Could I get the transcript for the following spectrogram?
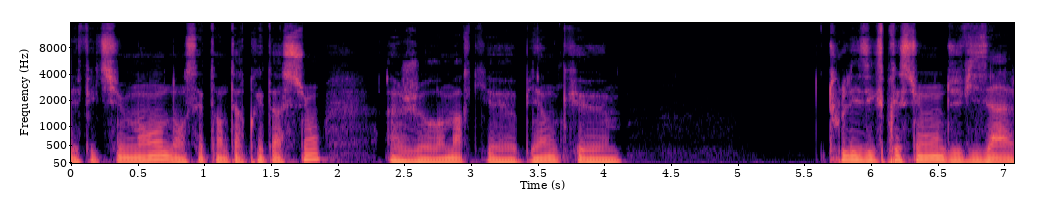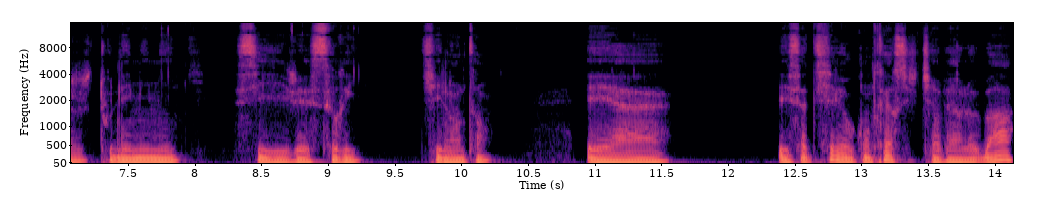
effectivement, dans cette interprétation, je remarque bien que toutes les expressions du visage, toutes les mimiques. Si je souris, tu l'entends. Et, euh, et ça tire, et au contraire, si je tire vers le bas,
